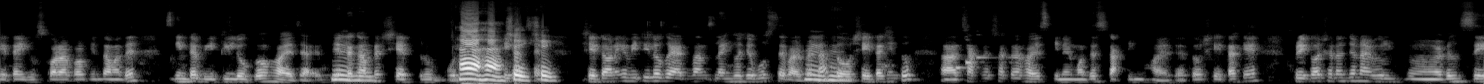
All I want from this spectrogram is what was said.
যেটা ইউজ করার পর কিন্তু আমাদের স্কিনটা ভিটিলিগো হয়ে যায় যেটাকে। আমরা শ্বেতরূপ বলি। হ্যাঁ হ্যাঁ ঠিক সেই আছে? সেটা অনেকে ভিটিলোগো অ্যাডভান্স ল্যাঙ্গুয়েজে বুঝতে পারবে না। তো সেটা কিন্তু আহ, ছাকরা ছাকরা হয়ে স্কিনের মধ্যে স্টার্টিং হয়ে যায়। তো সেটাকে প্রিকশনের জন্য I will I will say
